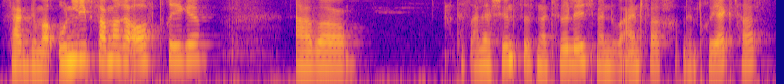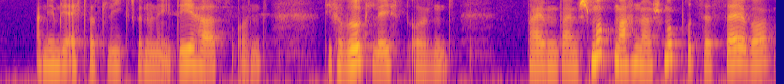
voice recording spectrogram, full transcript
sagen wir mal, unliebsamere Aufträge. Aber das Allerschönste ist natürlich, wenn du einfach ein Projekt hast, an dem dir echt was liegt, wenn du eine Idee hast und die verwirklichst. Und beim, beim Schmuckmachen, beim Schmuckprozess selber,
